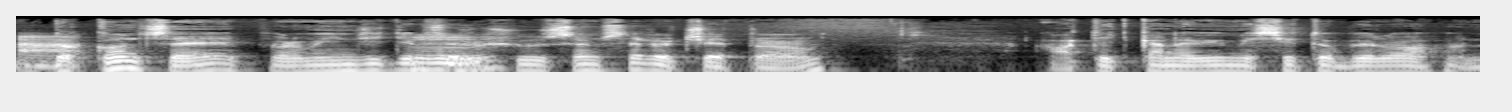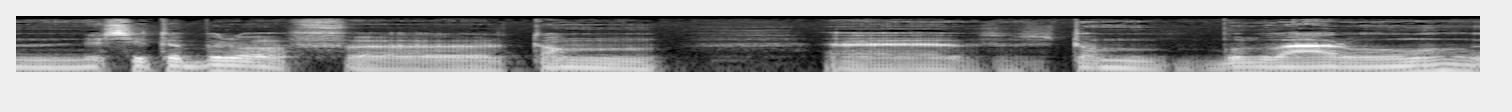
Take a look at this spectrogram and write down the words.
A... Dokonce, promiň, že tě hmm. přerušuju, jsem se dočetl, a teďka nevím, jestli to bylo, jestli to bylo v eh, tom v tom bulváru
